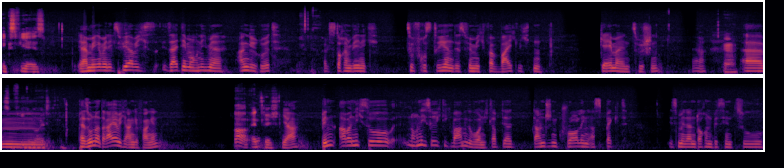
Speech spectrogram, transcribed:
X4 ist? Ja, Mega Man X4 habe ich seitdem auch nicht mehr angerührt, weil es doch ein wenig zu frustrierend ist für mich verweichlichten Gamer inzwischen. Ja. Ja, Ähm. Persona 3 habe ich angefangen. Ah, endlich. Ja, bin aber nicht so, noch nicht so richtig warm geworden. Ich glaube, der Dungeon Crawling Aspekt ist mir dann doch ein bisschen zu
